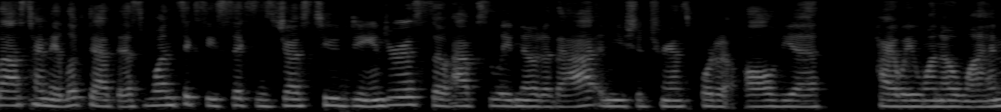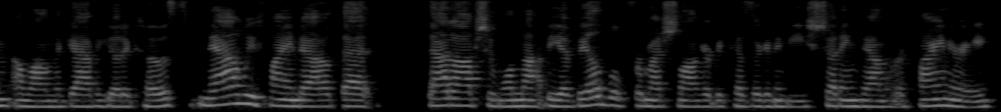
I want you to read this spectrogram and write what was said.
last time they looked at this 166 is just too dangerous. So absolutely no to that. And you should transport it all via highway 101 along the gaviota coast. Now we find out that that option will not be available for much longer because they're going to be shutting down the refinery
